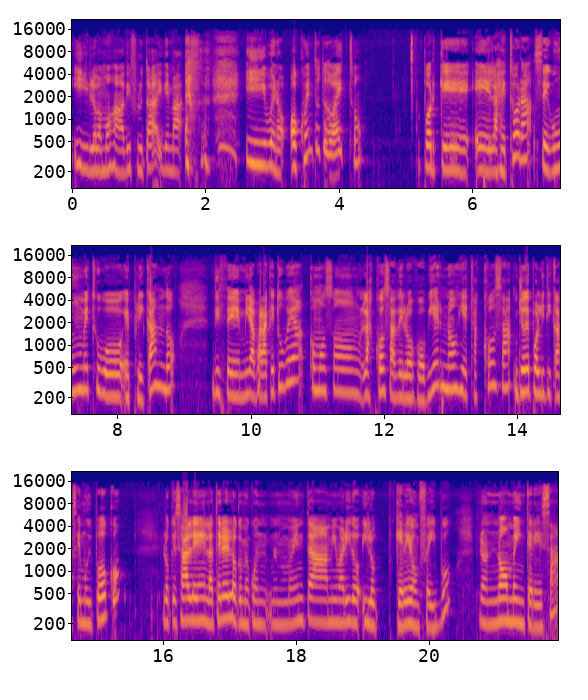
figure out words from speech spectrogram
y lo vamos a disfrutar y demás. y bueno, os cuento todo esto porque eh, la gestora, según me estuvo explicando, Dice, mira, para que tú veas cómo son las cosas de los gobiernos y estas cosas, yo de política sé muy poco, lo que sale en la tele, lo que me comenta mi marido y lo que veo en Facebook, pero no me interesa.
